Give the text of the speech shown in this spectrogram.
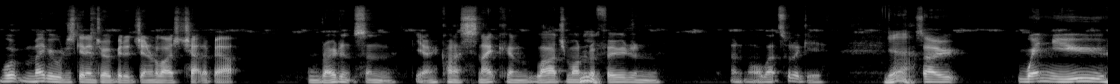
we'll, maybe we'll just get into a bit of generalized chat about rodents and you know, kind of snake and large monitor food and and all that sort of gear. yeah. So when you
